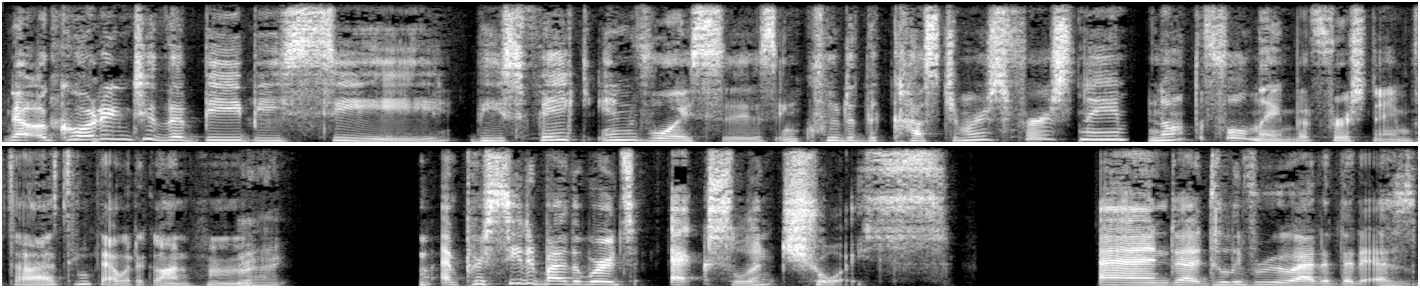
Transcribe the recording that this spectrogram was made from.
Now, according to the BBC, these fake invoices included the customer's first name, not the full name, but first name. So I think that would have gone, hmm. right. And preceded by the words "excellent choice." And uh, Deliveroo added that as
